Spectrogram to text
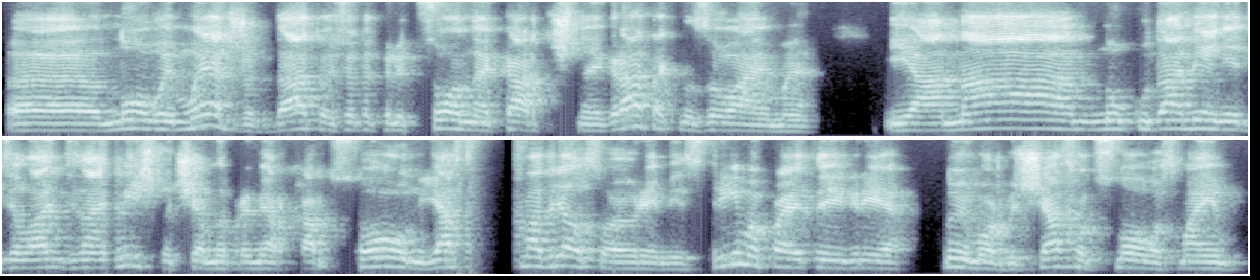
э, новый Magic, да, то есть это коллекционная карточная игра, так называемая, и она, ну, куда менее динамична, чем, например, Hearthstone. Я смотрел в свое время и стримы по этой игре, ну и, может быть, сейчас вот снова с моим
